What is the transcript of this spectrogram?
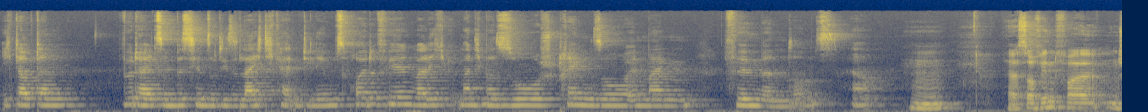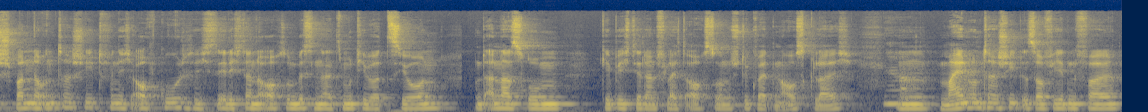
ich glaube, dann würde halt so ein bisschen so diese Leichtigkeit und die Lebensfreude fehlen, weil ich manchmal so streng so in meinem Film bin sonst, ja. Mhm. Ja, ist auf jeden Fall ein spannender Unterschied, finde ich auch gut. Ich sehe dich dann auch so ein bisschen als Motivation und andersrum gebe ich dir dann vielleicht auch so ein Stück weit einen Ausgleich. Ja. Mm, mein Unterschied ist auf jeden Fall,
